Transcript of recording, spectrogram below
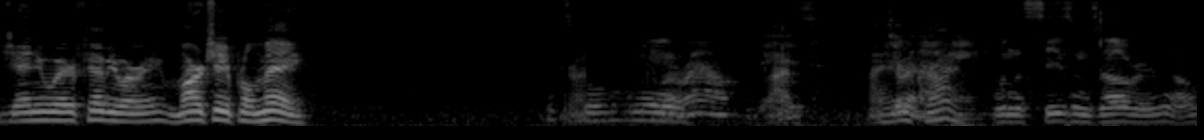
January, February, March, April, May. It's cool. I mean, Around. There's I hear her crying. when the season's over, you know,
